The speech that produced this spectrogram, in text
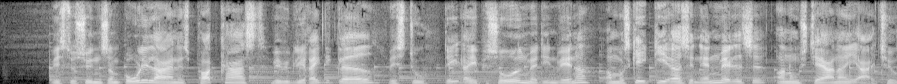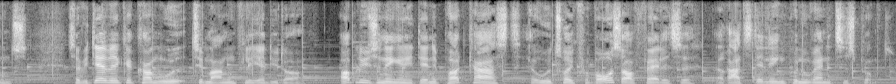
Hvis du synes om Boliglejernes podcast, vil vi blive rigtig glade, hvis du deler episoden med dine venner, og måske giver os en anmeldelse og nogle stjerner i iTunes, så vi derved kan komme ud til mange flere lyttere. Oplysningerne i denne podcast er udtryk for vores opfattelse af retsstillingen på nuværende tidspunkt.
